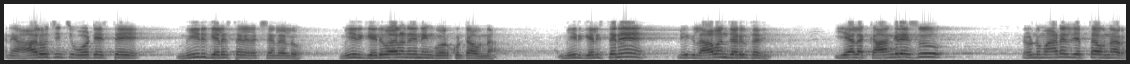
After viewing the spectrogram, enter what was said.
అని ఆలోచించి ఓటేస్తే మీరు గెలుస్తారు ఎలక్షన్లలో. మీరు గెలవాలని నేను కోరుకుంటా ఉన్నా. మీరు గెలిస్తేనే మీకు లాభం జరుగుతుంది. ఇవాళ కాంగ్రెసు రెండు మాటలు చెప్తా ఉన్నారు.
